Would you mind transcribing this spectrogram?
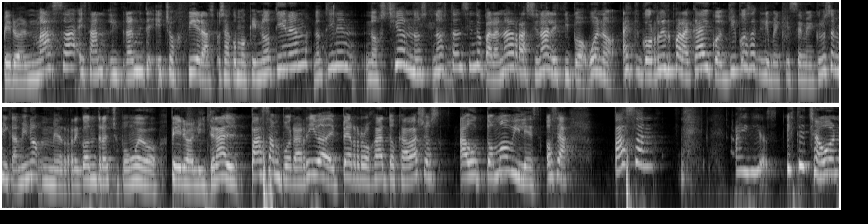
pero en masa están literalmente hechos fieras, o sea, como que no tienen, no tienen noción, no, están siendo para nada racionales, tipo, bueno, hay que correr para acá y cualquier cosa que, que se me cruce en mi camino me recontra chupo huevo, pero literal, pasan por arriba de perros, gatos, caballos, automóviles, o sea, pasan Ay Dios, este chabón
